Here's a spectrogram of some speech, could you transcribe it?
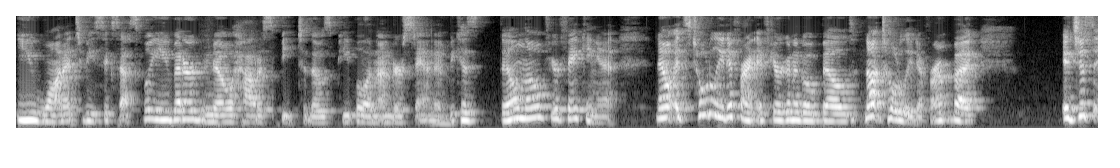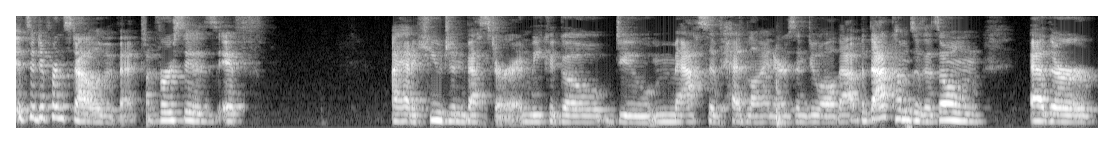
you want it to be successful, you better know how to speak to those people and understand it because they'll know if you're faking it. Now, it's totally different if you're going to go build, not totally different, but it's just, it's a different style of event versus if I had a huge investor and we could go do massive headliners and do all that. But that comes with its own other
